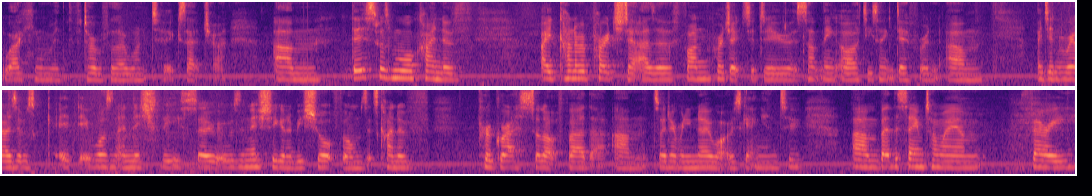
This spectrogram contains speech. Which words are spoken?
working with the photographer that I want to, etc. Um, this was more kind of. I kind of approached it as a fun project to do, something arty, something different. Um, I didn't realise it was. It, it wasn't initially. So it was initially going to be short films. It's kind of progressed a lot further. Um, so I don't really know what I was getting into. Um, but at the same time, I am very,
